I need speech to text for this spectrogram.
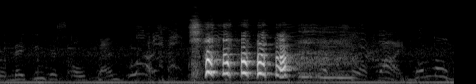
You're making this old man blush. Sure, fine. One moment.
